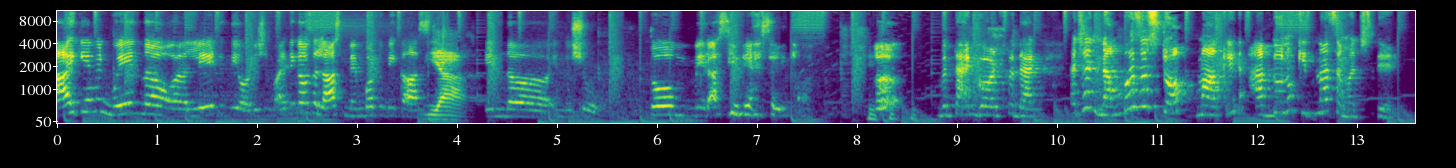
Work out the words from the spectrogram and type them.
I came in way in the uh, late in the audition. I think I was the last member to be cast या in the in the show. तो मेरा सीन ऐसा ही था. but thank God for that अच्छा नंबर्स और स्टॉक मार्केट आप दोनों कितना समझते हैं?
